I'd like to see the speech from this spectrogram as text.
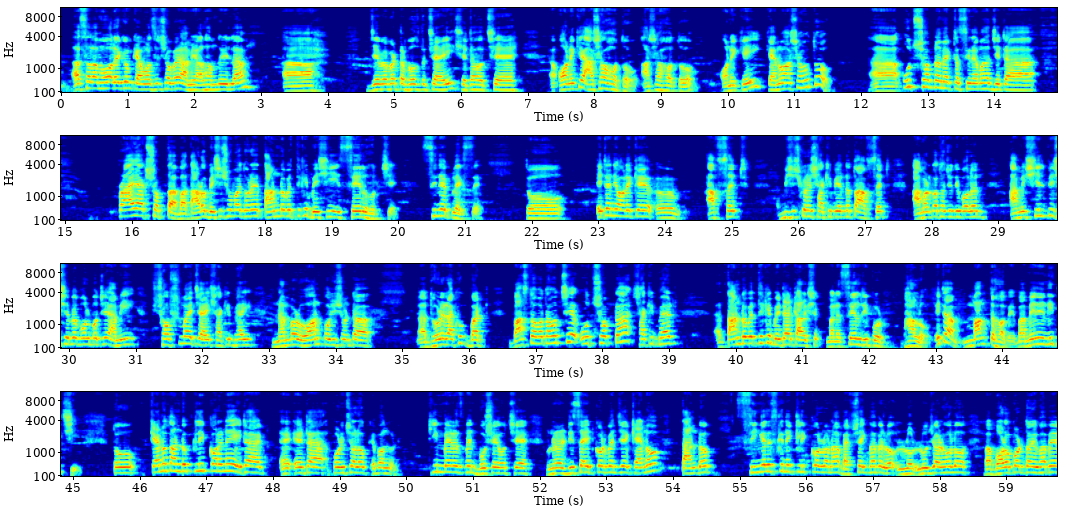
আসসালামু আলাইকুম, কেমন আছেন সবাই? আমি আলহামদুলিল্লাহ। যে ব্যাপারটা বলতে চাই, সেটা হচ্ছে, অনেকে আশা হতো আশা হতো অনেকেই কেন আশা হতো উৎসব নামে একটা সিনেমা যেটা প্রায় এক সপ্তাহ বা তারও বেশি সময় ধরে তাণ্ডবের থেকে বেশি সেল হচ্ছে, সিনেপ্লেক্সে। তো এটা নিয়ে অনেকে আপসেট বিশেষ করে সাকিবিয়ানরা তো আপসেট আমার কথা যদি বলেন আমি শিল্পী হিসেবে বলব যে আমি সবসময় চাই সাকিব ভাই নাম্বার ওয়ান পজিশনটা ধরে রাখুক। বাট বাস্তবতা হচ্ছে উৎসবটা সাকিব ভাইয়ের তাণ্ডবের থেকে বেটার কালেকশন মানে সেল রিপোর্ট ভালো। এটা মানতে হবে বা মেনে নিচ্ছি। তো কেন তাণ্ডব ক্লিক করে নেয় এটা এটা পরিচালক এবং টিম ম্যানেজমেন্ট বসে হচ্ছে, ওনারা ডিসাইড করবেন যে কেন তাণ্ডব সিঙ্গেল স্ক্রিনে ক্লিক করল না, ব্যবসায়িকভাবে লুজার হলো বা বড় পর্দা ওইভাবে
